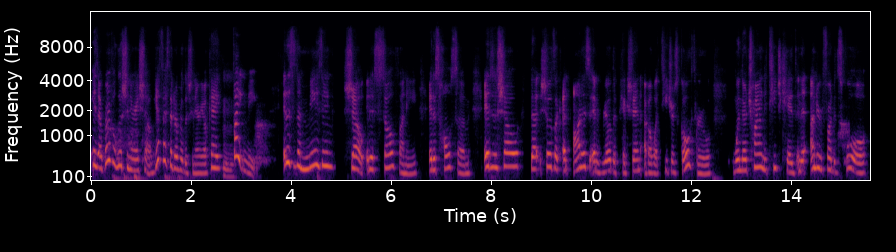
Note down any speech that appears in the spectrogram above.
is a revolutionary show. Yes, I said revolutionary. Okay, mm. fight me. It is an amazing show. It is so funny. It is wholesome. It is a show that shows like an honest and real depiction about what teachers go through when they're trying to teach kids in an underfunded school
